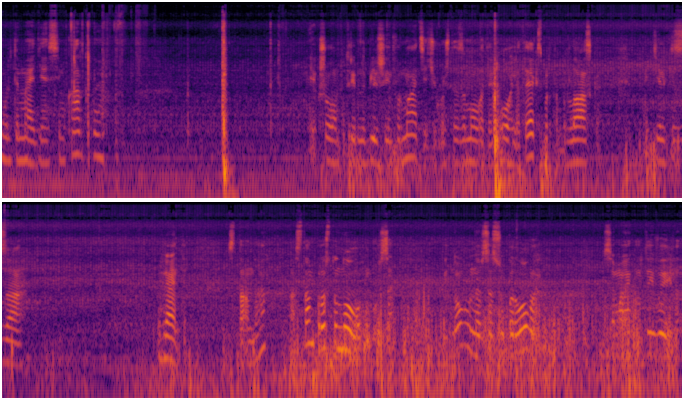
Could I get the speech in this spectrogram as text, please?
Мультимедіа з сім-карткою. Якщо вам потрібно більше інформації чи хочете замовити огляд експорта, будь ласка, ми тільки за. Гляньте, стан, да? а стан просто нового, бо все відновлене, все суперове, все має крутий вигляд.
